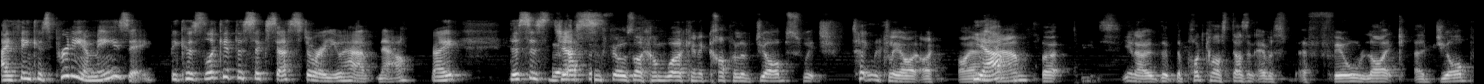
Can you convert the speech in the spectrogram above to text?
I think is pretty amazing because look at the success story you have now, right? This is It just feels like I'm working a couple of jobs, which technically I I, I Yeah. am, but it's, you know the, the podcast doesn't ever uh, feel like a job,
